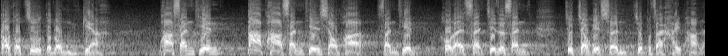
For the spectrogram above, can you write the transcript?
高头住都拢唔惊。”怕三天，大怕三天，小怕三天，后来三接着三就交给神，就不再害怕了。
